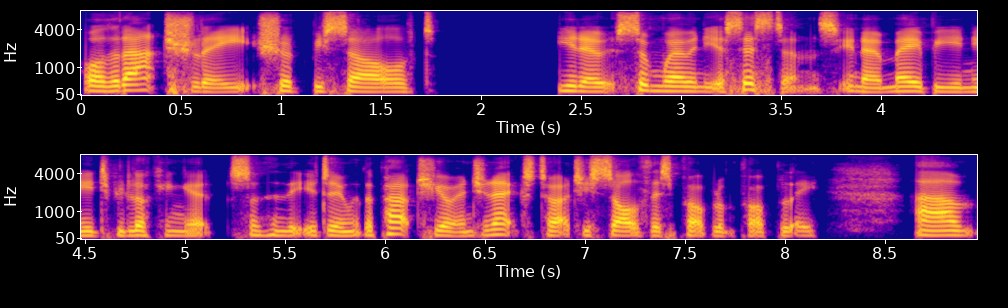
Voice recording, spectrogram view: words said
or that actually should be solved you know, somewhere in your systems. You know, maybe you need to be looking at something that you're doing with Apache or Nginx to actually solve this problem properly. Um,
